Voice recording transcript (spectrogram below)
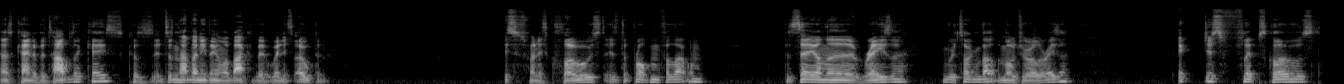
as kind of a tablet case because it doesn't have anything on the back of it when it's open. It's just when it's closed is the problem for that one. But say on the Razr we were talking about, the Motorola Razr, it just flips closed.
